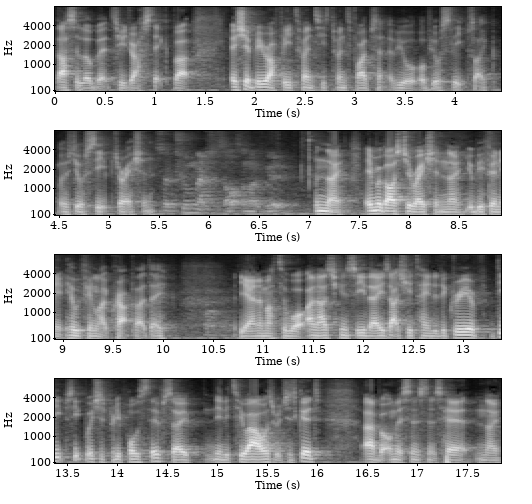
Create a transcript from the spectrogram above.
that's a little bit too drastic, but it should be roughly 20 to 25% of your of your sleep cycle, of your sleep duration. So too much is also not good. No, in regards to duration, no, you'll be feeling he'll be feeling like crap that day. Yeah, no matter what. And as you can see there, he's actually attained a degree of deep sleep, which is pretty positive. So nearly two hours, which is good. Uh, but on this instance here, no.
